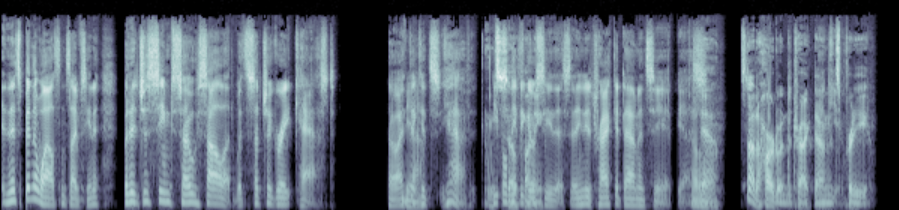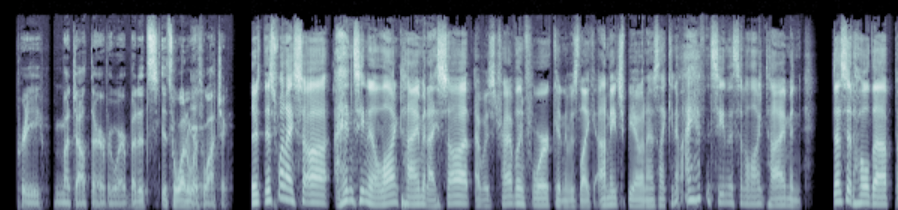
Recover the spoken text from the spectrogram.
and it's been a while since I've seen it, but it just seemed so solid with such a great cast. So I think it's yeah. People It's so need to go see this. They need to track it down and see it. Yes. Totally. Yeah. It's not a hard one to track down. Thank it's you. pretty pretty much out there everywhere, but it's it's one worth watching. There's this one I saw. I hadn't seen it in a long time, and I saw it. I was traveling for work, and it was like on HBO, and I was like, you know, I haven't seen this in a long time, and does it hold up?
